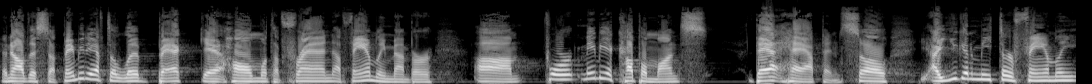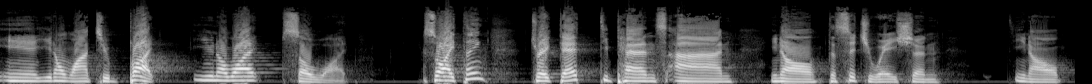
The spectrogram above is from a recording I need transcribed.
and all this stuff. Maybe they have to live back at home with a friend, a family member, um, for maybe a couple months. That happens. So, are you going to meet their family? Eh, you don't want to, but you know what? So what? So, I think, Drake, that depends on, you know, the situation, you know,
